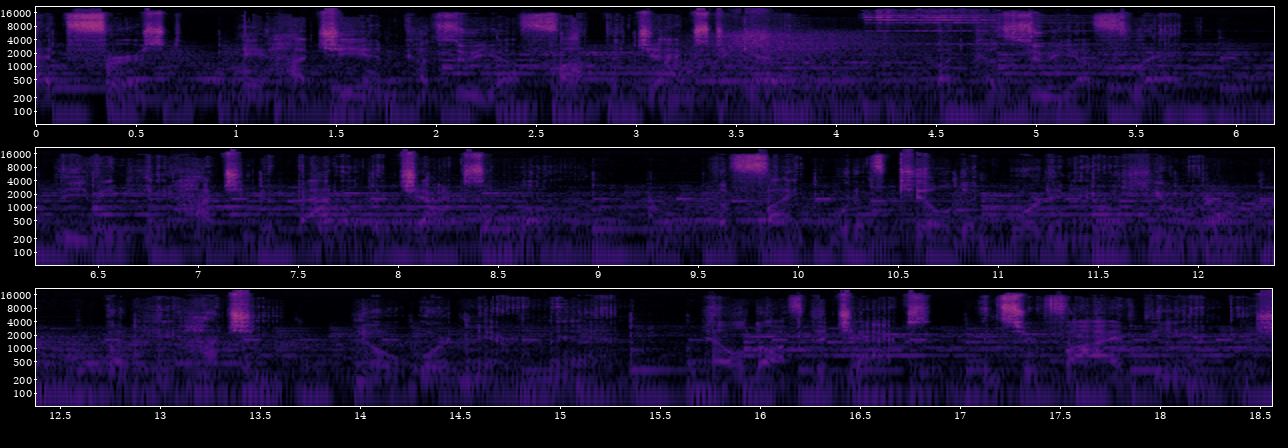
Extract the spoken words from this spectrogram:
At first, Heihachi and Kazuya fought the Jacks together, but Kazuya fled, leaving Heihachi to battle the Jacks alone. The fight would have killed an ordinary human, but Heihachi, no ordinary man, held off the Jacks and survived the ambush.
